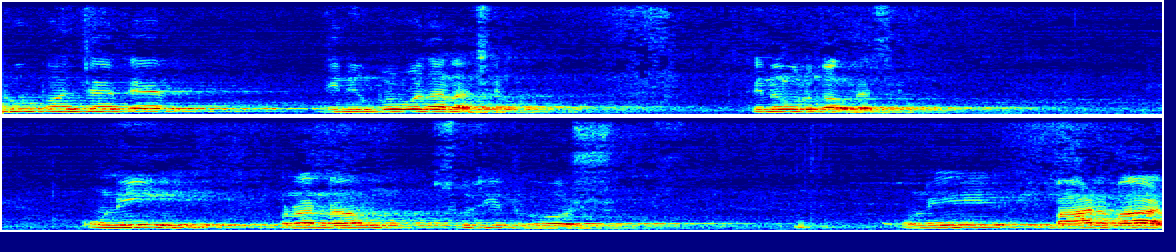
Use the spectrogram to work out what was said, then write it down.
টু পঞ্চায়েতের যিনি উপপ্রধান আছেন, তৃণমূল কংগ্রেসের, উনি ওনার নাম সুজিত ঘোষ। উনি বারবার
